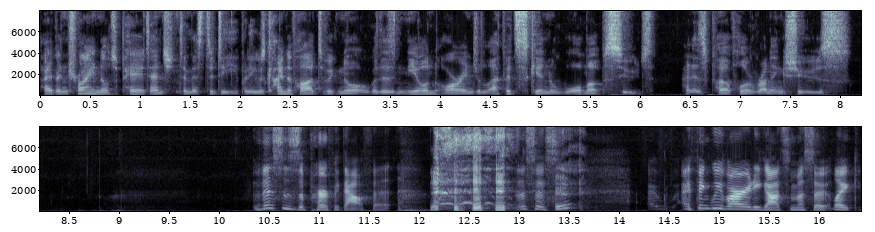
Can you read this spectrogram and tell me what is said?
I'd been trying not to pay attention to Mr. D, but he was kind of hard to ignore with his neon orange leopard skin warm up suit and his purple running shoes. This is a perfect outfit. this is. I- I think we've already got some. So like,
